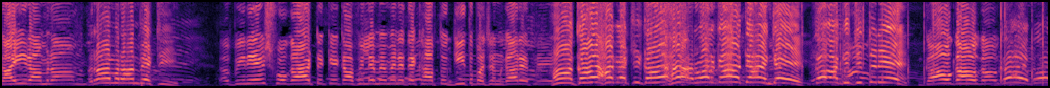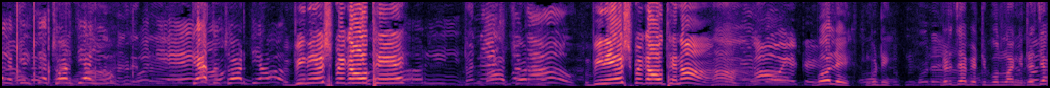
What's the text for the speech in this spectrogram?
ताई राम राम। राम राम बेटी। विनेश फोगाट के काफिले में मैंने देखा आप तो गीत भजन गा रहे थे। हाँ गाय है बेटी गाय है और कहा जाएँगे। कहा की जितने। गाओ गाओ गाओ। गाय बोल किसने छोड़ दिया यूँ। क्या तू छोड़ दिया विनेश पे गाओ थे। विनेश पे गाओ थे ना? हाँ। गाओ एक। बोले गुड्डी डर जा बेटी बोलांगे डर जा।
